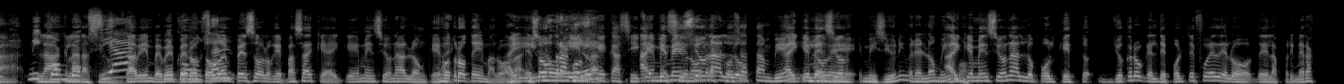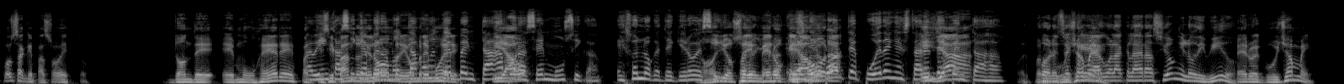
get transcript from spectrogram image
la- ni la con aclaración. boxear. Está bien, bebé, pero todo empezó. Lo que pasa es que hay que mencionarlo, aunque es otro tema. Lo, Ahí eso es otra cosa. que Cacique hay que mencionarlo. cosas también. hay que y lo mencionar. de Miss Universe es lo mismo. Hay que mencionarlo porque to- yo creo que el deporte fue de, lo, de las primeras cosas que pasó esto. Donde eh, mujeres Está bien, participando cacique, en el pero no hombre y estamos hombres y en mujeres. desventaja Y por ahora- hacer música. Eso es lo que te quiero decir. No, yo sé, Pero que en el ahora. deporte pueden estar en ya- desventaja. Pues, Por eso es que hago la aclaración y lo divido. Pero escúchame,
